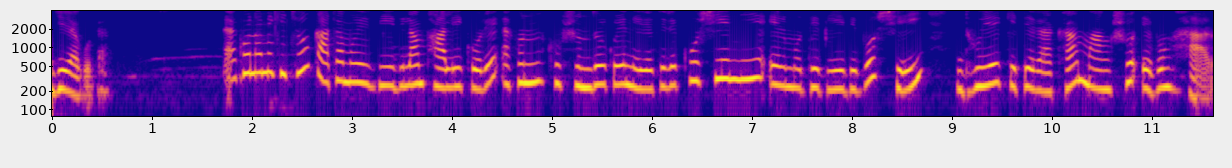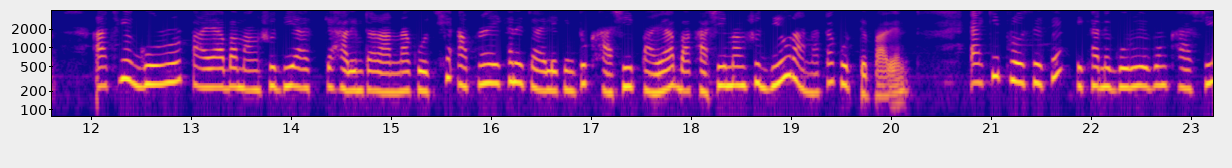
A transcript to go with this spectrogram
জিরা গুঁড়া। এখন আমি কিছু কাঁচামরিচ দিয়ে দিলাম ফালি করে। এখন খুব সুন্দর করে নেড়েচেড়ে কষিয়ে নিয়ে এর মধ্যে দিয়ে দিব সেই ধুয়ে কেটে রাখা মাংস এবং হাড়। আজকে গরুর পায়া বা মাংস দিয়ে আজকে হালিমটা রান্না করছি। আপনারা এখানে চাইলে কিন্তু খাসির পায়া বা খাসির মাংস দিয়েও রান্নাটা করতে পারেন। একই প্রসেসে এখানে গরু এবং খাসি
